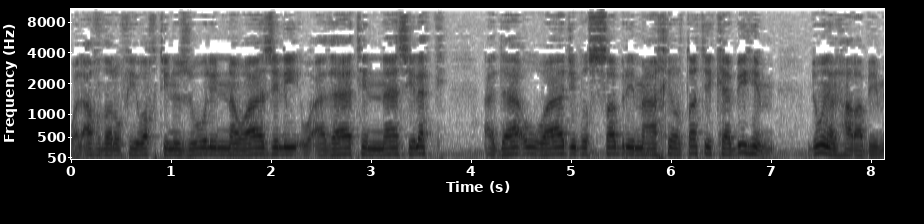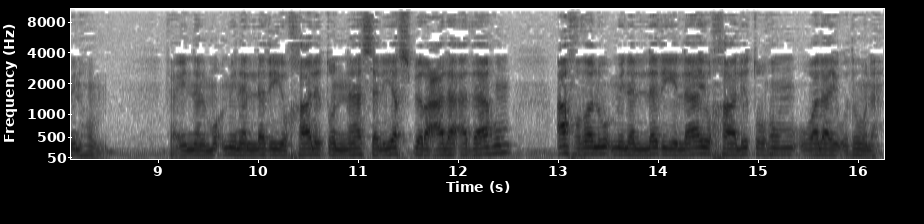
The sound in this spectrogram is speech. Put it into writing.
والأفضل في وقت نزول النوازل وأذات الناس لك أداء واجب الصبر مع خلطتك بهم دون الهرب منهم. فإن المؤمن الذي يخالط الناس ليصبر على أذاهم أفضل من الذي لا يخالطهم ولا يؤذونه.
